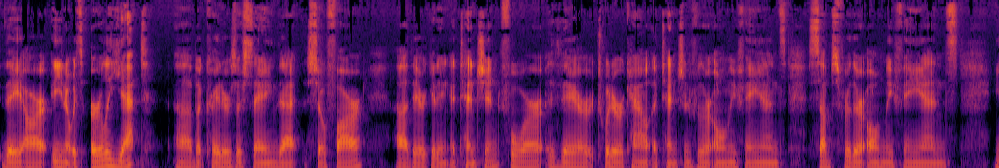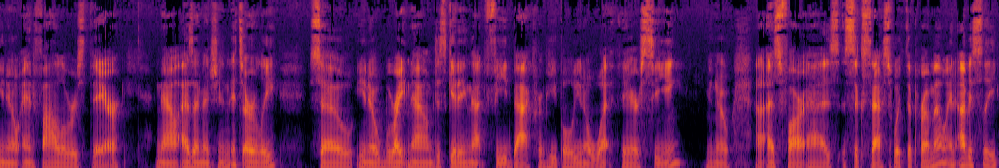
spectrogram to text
they are, you know, it's early yet, uh, but creators are saying that so far uh, they are getting attention for their Twitter account, attention for their OnlyFans, subs for their OnlyFans, you know, and followers there. Now, as I mentioned, it's early. So, you know, right now I'm just getting that feedback from people, you know, what they're seeing, you know, uh, as far as success with the promo. And obviously,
